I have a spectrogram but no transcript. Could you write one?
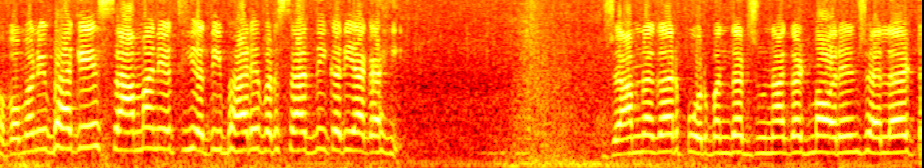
હવામાન વિભાગે સામાન્યથી અતિ ભારે વરસાદની કરી આગાહી. જામનગર, પોરબંદર, જૂનાગઢમાં ઓરેન્જ એલર્ટ.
